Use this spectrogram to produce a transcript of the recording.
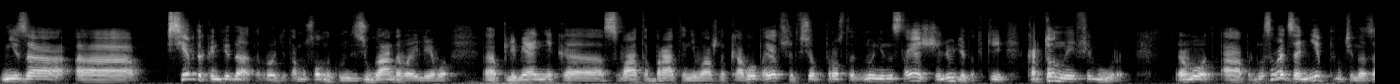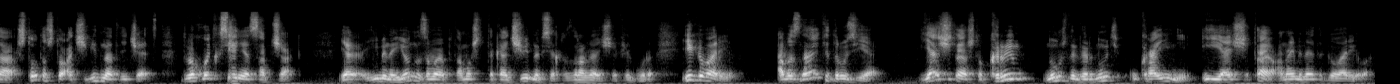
не за а, псевдокандидата, вроде там условно Зюганова или его а, племянника, свата, брата, неважно кого, понятно, что это все просто, ну, не настоящие люди, это такие картонные фигуры. Вот. А проголосовать за не Путина, за что-то, что очевидно отличается. Выходит Ксения Собчак, я именно ее называю, потому что такая очевидно всех раздражающая фигура, и говорит, а вы знаете, друзья, я считаю, что Крым нужно вернуть Украине. И я считаю, она именно это говорила.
